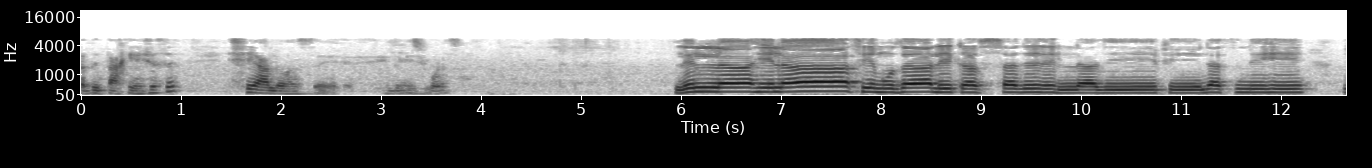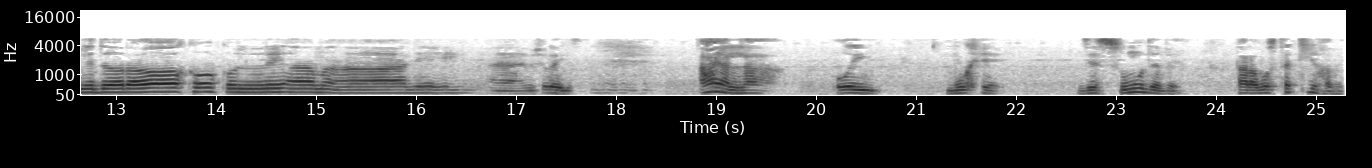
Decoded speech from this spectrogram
তাদের তাকে হেসেছে সে আলো আছে এদিকে এসে পড়েছে لله لاثم ذلك الصدر الذي في لثمه إدراك كل أماني হ্যাঁ, শুরু হয়ে গেছে। আয় আল্লাহ ওই মুখে যে সুমু দেবে তার অবস্থা কি হবে?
